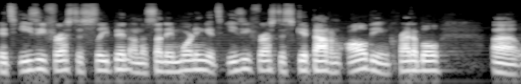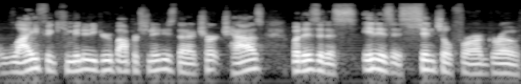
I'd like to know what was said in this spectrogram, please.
It's easy for us to sleep in on a Sunday morning. It's easy for us to skip out on all the incredible uh, life and community group opportunities that our church has, but is it, a, it is essential for our growth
